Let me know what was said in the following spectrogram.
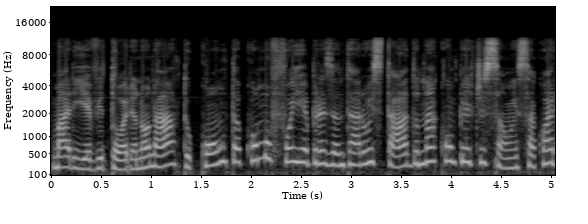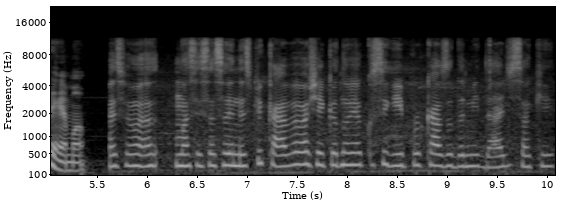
Maria Vitória Nonato conta como foi representar o estado na competição em Saquarema. Mas foi uma, uma sensação inexplicável, eu achei que eu não ia conseguir por causa da minha idade, só que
